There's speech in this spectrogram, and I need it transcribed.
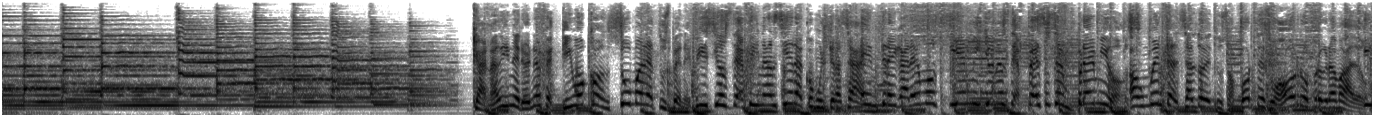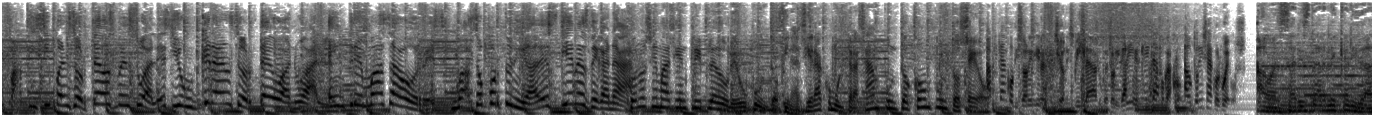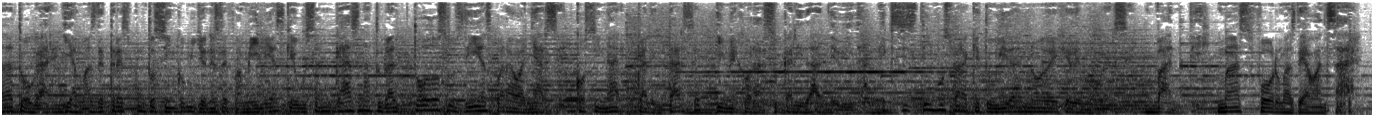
Gana dinero en efectivo, consúmale a tus beneficios de Financiera como Ultrasan. Entregaremos 100 millones de pesos en premios. Aumenta el saldo de tus aportes o ahorro programado y participa en sorteos mensuales y un gran sorteo anual. Entre más ahorres, más oportunidades tienes de ganar. Conoce más en www.financieracomultrasan.com.co. Avanzar es darle calidad a tu hogar y a más de 3.5 millones de familias que usan gas natural todos los días para bañarse, cocinar, calentarse y mejorar su calidad de vida. Existimos para que tu vida no deje de moverse. Banti, más formas de avanzar.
